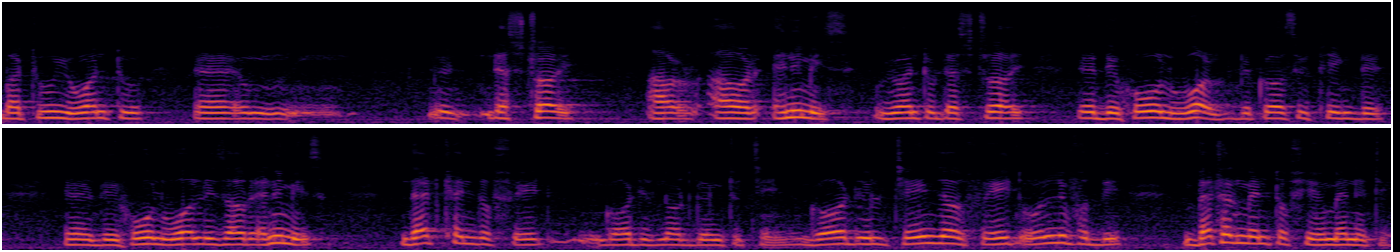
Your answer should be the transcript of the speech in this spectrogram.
but we want to um, destroy our, our enemies. We want to destroy uh, the whole world because we think the, uh, the whole world is our enemies. That kind of fate, God is not going to change. God will change our fate only for the betterment of humanity.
